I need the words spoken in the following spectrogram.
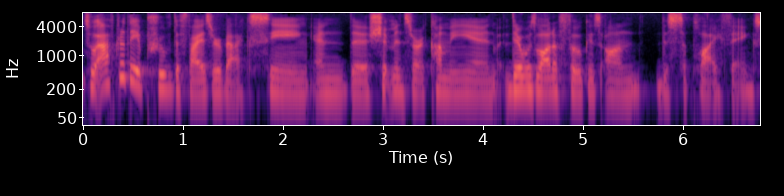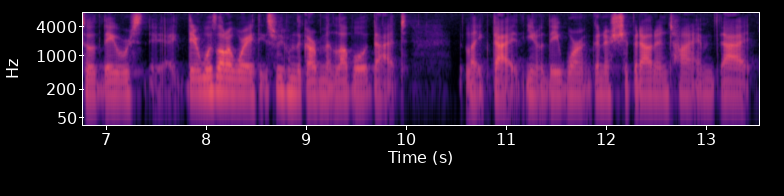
So, after they approved the Pfizer vaccine and the shipments started coming in, there was a lot of focus on the supply thing. So, they were there was a lot of worry, I think, especially from the government level, that like that you know they weren't going to ship it out in time. That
